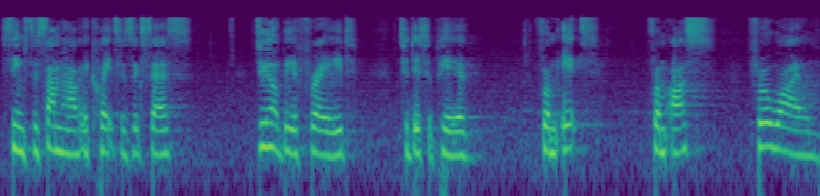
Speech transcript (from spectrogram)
seems to somehow equate to success, do not be afraid to disappear from it, from us, for a while,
